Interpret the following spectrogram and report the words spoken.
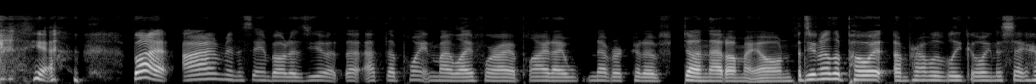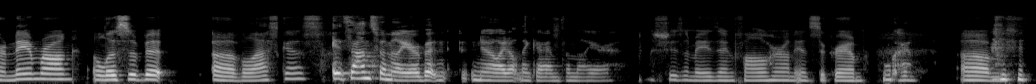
yeah. But I'm in the same boat as you at the at the point in my life where I applied. I never could have done that on my own. Do you know the poet? I'm probably going to say her name wrong. Elizabeth uh, Velasquez. It sounds familiar, but no, I don't think I am familiar. She's amazing. Follow her on Instagram. Okay. Um,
